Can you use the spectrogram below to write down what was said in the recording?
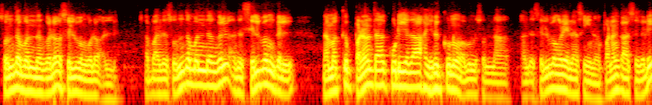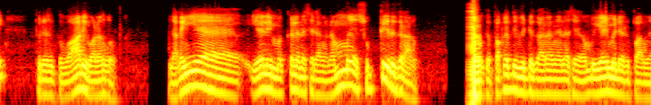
சொந்த பந்தங்களோ செல்வங்களோ அல்ல. அப்போ அந்த சொந்த பந்தங்கள் அந்த செல்வங்கள் நமக்கு பணம் தரக்கூடியதாக இருக்கணும் அப்படின்னு சொன்னா அந்த செல்வங்களை என்ன செய்யணும்? பணம் காசுகளை பிறருக்கு வாரி வழங்கணும். நிறைய ஏழை மக்கள் என்ன செய்யறாங்க நம்ம சுற்றி இருக்கிறாங்க. நமக்கு பக்கத்து வீட்டுக்காரங்க என்ன செய்ய ரொம்ப ஏழ்மையில இருப்பாங்க.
